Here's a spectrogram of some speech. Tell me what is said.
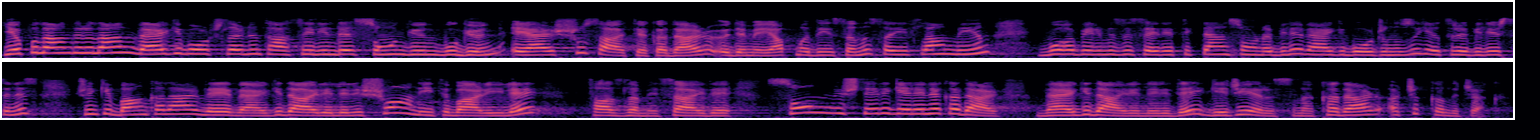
Yapılandırılan vergi borçlarının tahsilinde son gün bugün. Eğer şu saate kadar ödeme yapmadıysanız sayıflanmayın. Bu haberimizi seyrettikten sonra bile vergi borcunuzu yatırabilirsiniz. Çünkü bankalar ve vergi daireleri şu an itibariyle fazla mesaide. Son müşteri gelene kadar vergi daireleri de gece yarısına kadar açık kalacak.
